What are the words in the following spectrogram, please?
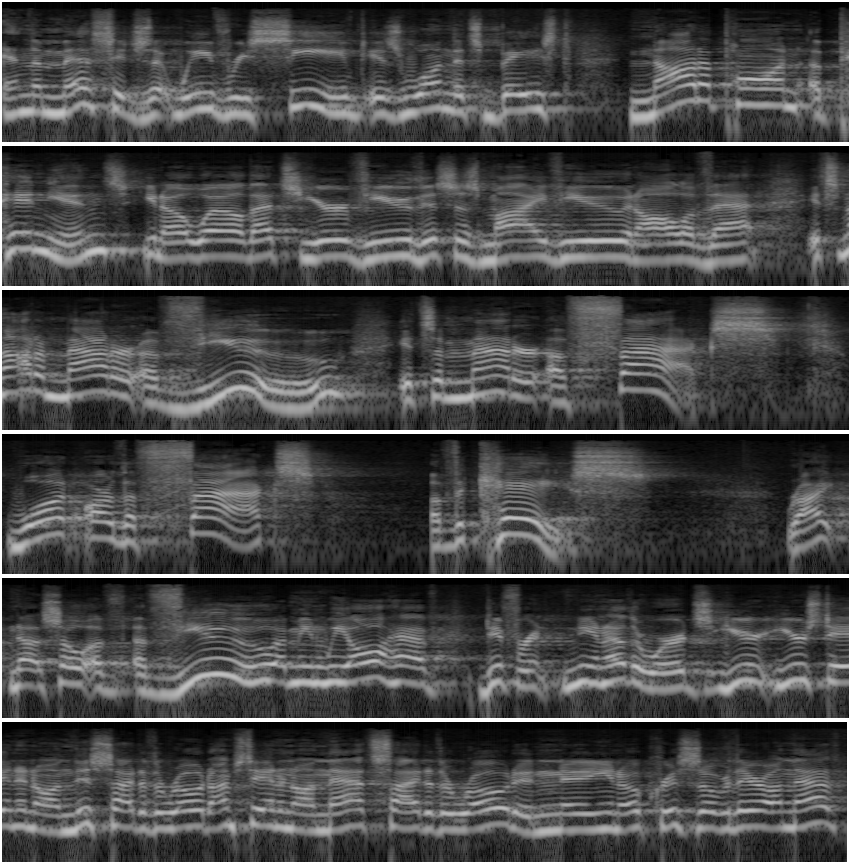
And the message that we've received is one that's based not upon opinions, you know, well, that's your view, this is my view, and all of that. It's not a matter of view, it's a matter of facts. What are the facts of the case? Right? So a, a, view, I mean, we all have different, in other words, you're, you're standing on this side of the road, I'm standing on that side of the road, and, uh, you know, Chris is over there on that,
